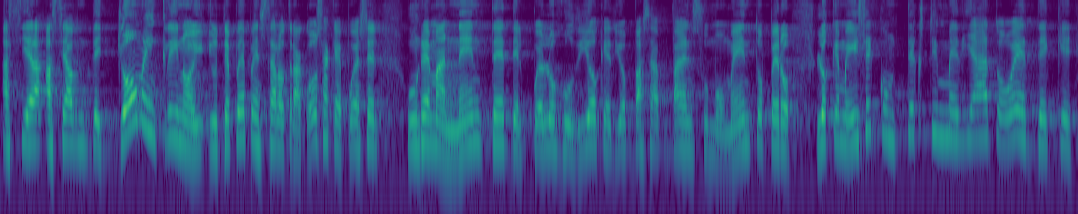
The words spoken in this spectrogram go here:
hacia, hacia donde yo me inclino, y, usted puede pensar otra cosa, que puede ser un remanente del pueblo judío que Dios va a salvar en su momento, pero lo que me dice el contexto inmediato es de que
